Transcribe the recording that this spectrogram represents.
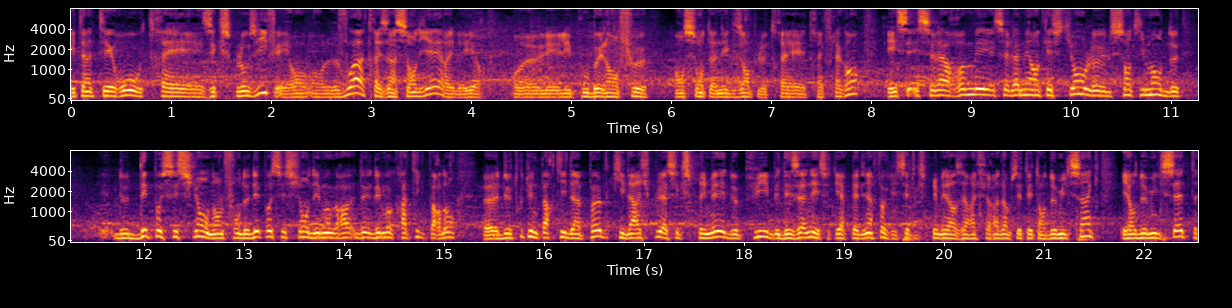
est un terreau très explosif et on, on le voit, très incendiaire. Et d'ailleurs, euh, les, les, poubelles en feu en sont un exemple très, très flagrant. Et cela, remet, cela met en question le, sentiment de, de dépossession, dans le fond, de dépossession démocratique pardon, euh, de toute une partie d'un peuple qui n'arrive plus à s'exprimer depuis des années. C'est-à-dire que la dernière fois qu'il s'est exprimé dans un référendum, c'était en 2005, et en 2007,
